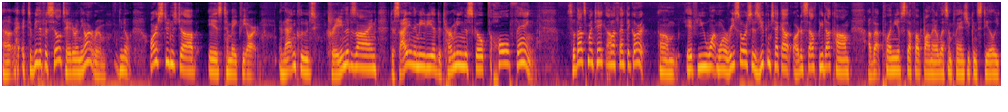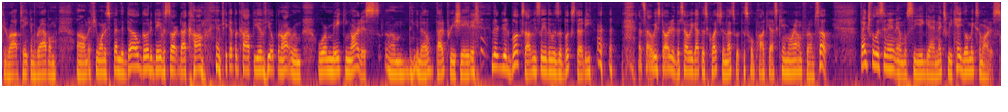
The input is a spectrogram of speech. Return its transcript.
uh, to be the facilitator in the art room. You know, our student's job is to make the art and that includes creating the design, deciding the media, determining the scope, the whole thing. So that's my take on authentic art. Um, if you want more resources, you can check out artistsouthb.com. I've got plenty of stuff up on there, lesson plans you can steal, you can rob, take them, grab them. Um, if you want to spend the dough, go to davisart.com and pick up a copy of The Open Art Room or Making Artists. Um, you know, I'd appreciate it. They're good books. Obviously, there was a book study. That's how we started. That's how we got this question. That's what this whole podcast came around from. So, thanks for listening, and we'll see you again next week. Hey, go make some artists.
